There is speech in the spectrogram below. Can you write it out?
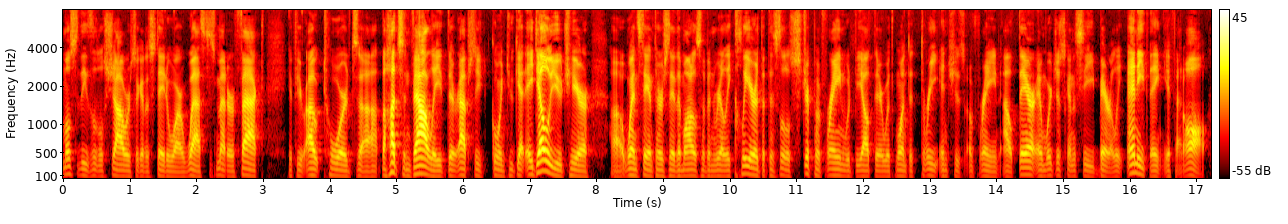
Most of these little showers are going to stay to our west. As a matter of fact, if you're out towards uh, the Hudson Valley, they're absolutely going to get a deluge here uh, Wednesday and Thursday. The models have been really clear that this little strip of rain would be out there with one to three inches of rain out there, and we're just going to see barely anything, if at all.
